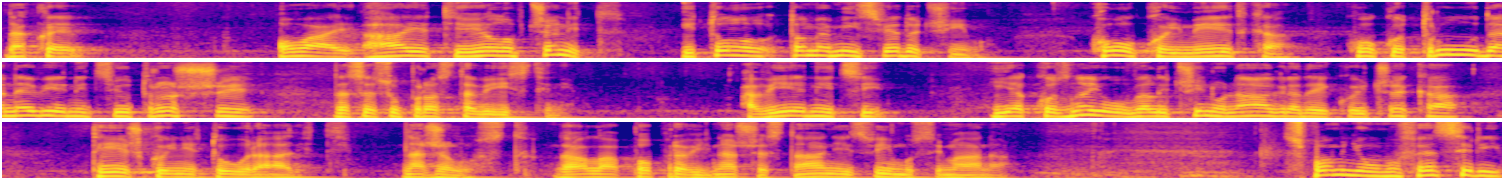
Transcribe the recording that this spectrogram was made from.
dakle, ovaj ajet je jel općenit i to, tome mi svjedočimo. Koliko i metka, koliko truda nevjernici utroše da se suprostavi istini. A vjernici, iako znaju veličinu nagrade koji čeka, teško im je to uraditi. Nažalost, da Allah popravi naše stanje i svih muslimana. Spominju mu Fesiri,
